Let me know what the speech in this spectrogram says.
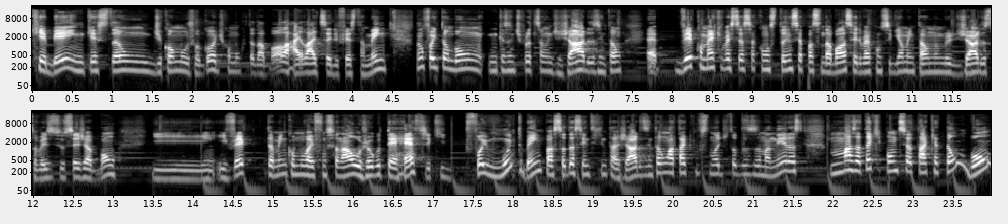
QB em questão de como jogou, de como cuidou da bola, highlights ele fez também. Não foi tão bom em questão de produção de jardas, então é, ver como é que vai ser essa constância passando a bola, se ele vai conseguir aumentar o número de jardas, talvez isso seja bom, e, e ver também como vai funcionar o jogo terrestre, que foi muito bem, passou das 130 jardas, então o ataque funcionou de todas as maneiras, mas até que ponto esse ataque é tão bom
